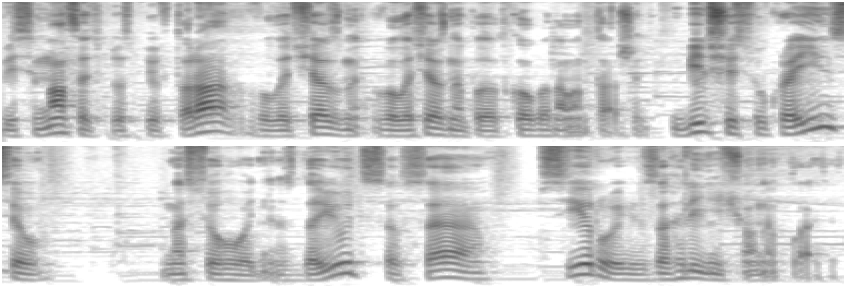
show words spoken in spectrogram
18 плюс півтора величезне величезне податкове навантаження. Більшість українців на сьогодні здають це все сіру і взагалі нічого не платять.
